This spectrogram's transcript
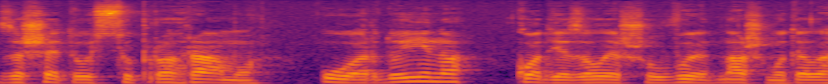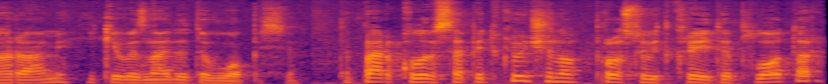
зашити ось цю програму у Arduino. Код я залишу в нашому телеграмі, який ви знайдете в описі. Тепер, коли все підключено, просто відкрийте плотер.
